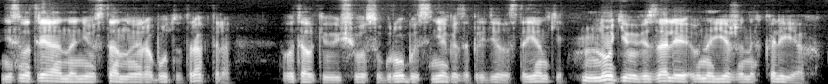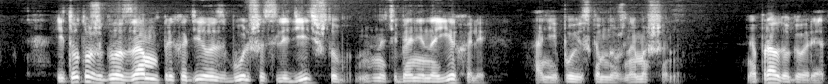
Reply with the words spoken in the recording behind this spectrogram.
Несмотря на неустанную работу трактора, выталкивающего сугробы снега за пределы стоянки, ноги увязали в наезженных колеях. И тут уж глазам приходилось больше следить, чтобы на тебя не наехали, а не поиском нужной машины. А правду говорят,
